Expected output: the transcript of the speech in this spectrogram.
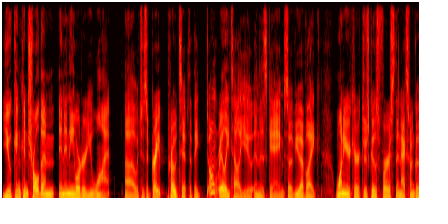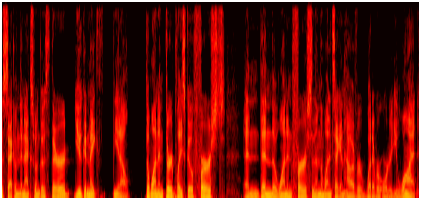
you can control them in any order you want uh, which is a great pro tip that they don't really tell you in this game. So if you have like one of your characters goes first, the next one goes second, the next one goes third, you can make, you know, the one in third place go first and then the one in first and then the one in second, however, whatever order you want.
